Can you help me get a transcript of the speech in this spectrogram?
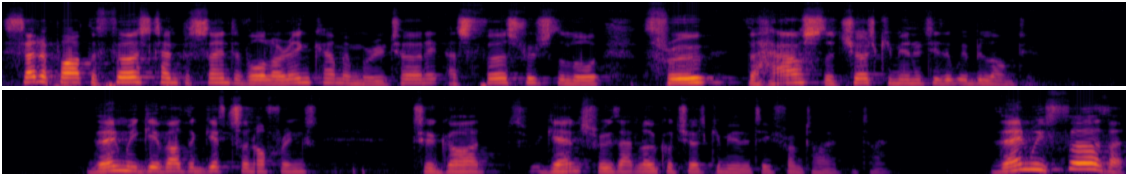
set apart the first 10% of all our income and we return it as first fruits to the Lord through the house, the church community that we belong to. Then we give other gifts and offerings to God, again, through that local church community from time to time. Then we further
